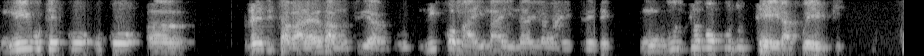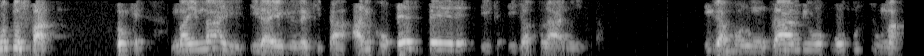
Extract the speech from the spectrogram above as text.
mwibuke ko uko uh, redi tabara yazamutse iriya ruguru niko mayimayi na yo yabaye terene mu buryo bwo kudutera twebwe kudufata. Mayimayi iraexekita ariko iga- igapuraninga igakora umugambi wo gutuma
